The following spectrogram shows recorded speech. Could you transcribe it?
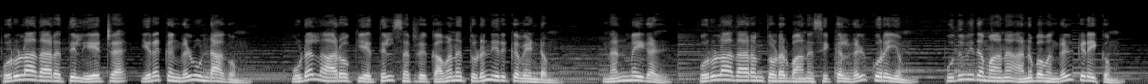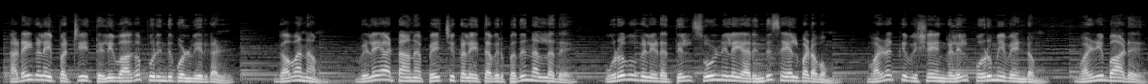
பொருளாதாரத்தில் ஏற்ற இறக்கங்கள் உண்டாகும். உடல் ஆரோக்கியத்தில் சற்று கவனத்துடன் இருக்க வேண்டும். நன்மைகள் பொருளாதாரம் தொடர்பான சிக்கல்கள் குறையும். புதுவிதமான அனுபவங்கள் கிடைக்கும். தடைகளை பற்றி தெளிவாக புரிந்து கொள்வீர்கள். கவனம் விளையாட்டான பேச்சுக்களை தவிர்ப்பது நல்லது. உறவுகளிடத்தில் சூழ்நிலை அறிந்து செயல்படவும். வழக்கு விஷயங்களில் பொறுமை வேண்டும். வழிபாடு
